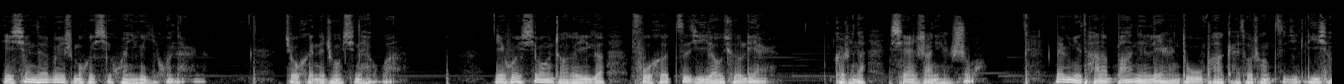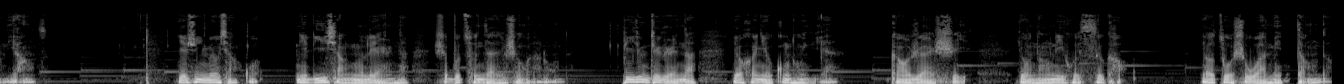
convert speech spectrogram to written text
你现在为什么会喜欢一个已婚男人呢？就和你的这种心态有关。你会希望找到一个符合自己要求的恋人，可是呢，现实让你很失望，那个你谈了八年恋人都无法改造成自己理想的样子。也许你没有想过，你理想中的恋人呢是不存在在生活当中的。毕竟这个人呢要和你有共同语言，更要热爱事业，有能力会思考，要做事完美等等。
